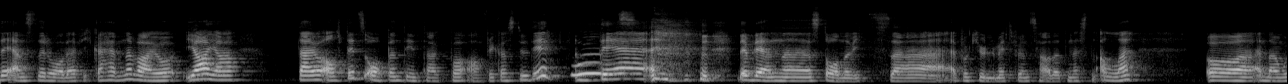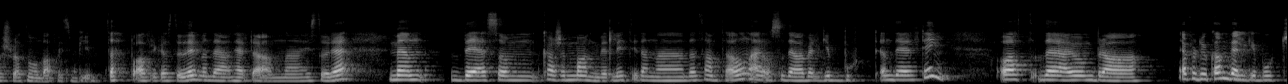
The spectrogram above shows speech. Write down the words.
det eneste rådet jeg fikk av henne, var jo ja, ja, det er jo alltids åpent inntak på Afrikastudier. Det, det ble en eh, stående vits øh, på kullet mitt, for hun sa det til nesten alle. Og enda morsomt at noen da faktisk begynte på Afrikastudier, men det er en helt annen uh, historie. Men det som kanskje manglet litt i denne den samtalen, er også det å velge bort en del ting. Og at det er jo en bra ja, for du kan velge bort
